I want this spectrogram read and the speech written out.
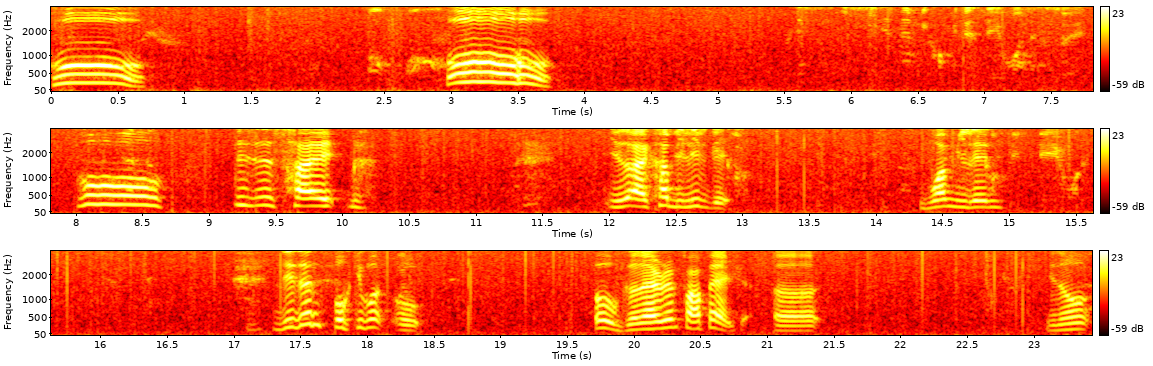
oh, oh, oh, this is hype. You know, I can't believe that one million. Didn't Pokemon oh. Oh Galarian Farfetch uh you know.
